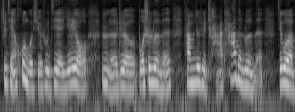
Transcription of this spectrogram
之前混过学术界，也有呃这个博士论文，他们就去查他的论文，结果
